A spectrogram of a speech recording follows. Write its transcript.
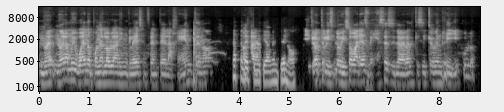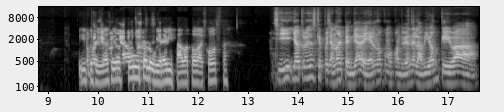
no, era muy bueno ponerlo a hablar inglés en frente de la gente, ¿no? Definitivamente no. Y creo que lo, hizo varias veces y la verdad es que sí quedó en ridículo. Y pues si hubiera sido puto, lo hubiera evitado a toda costa. Sí, y otras veces que pues ya no dependía de él, ¿no? Como cuando iba en el avión que iba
